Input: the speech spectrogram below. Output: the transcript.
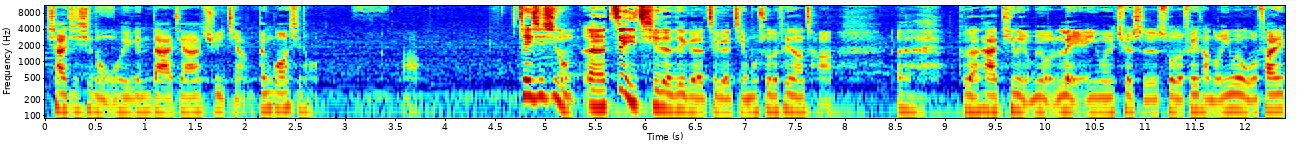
下一期系统我会跟大家去讲灯光系统，啊，这一期系统，呃，这一期的这个这个节目说的非常长，呃，不知道他听了有没有累，因为确实说的非常多。因为我发现，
